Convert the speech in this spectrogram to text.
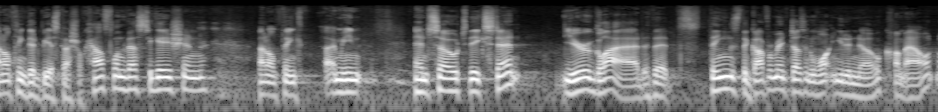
I don't think there'd be a special counsel investigation. I don't think, I mean, and so to the extent you're glad that things the government doesn't want you to know come out,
